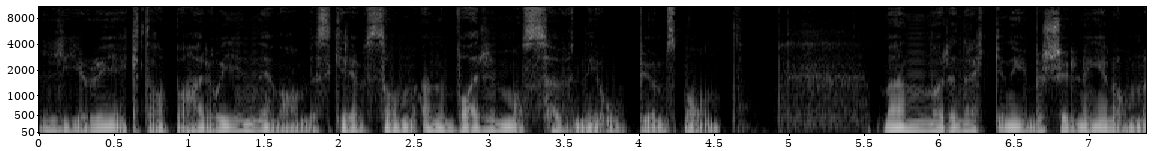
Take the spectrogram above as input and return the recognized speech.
Leary gikk da på heroin i hva han beskrev som en varm og søvnig opiumsmåned. Men når en rekke nye beskyldninger om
